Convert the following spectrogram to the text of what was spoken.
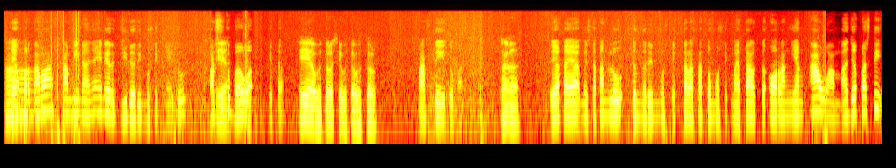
Yang Ah. pertama, stamina-nya energi dari musiknya itu pasti Iya. ke bawah kita. Iya betul sih betul betul. Pasti itu, Mas. Ya kayak misalkan lu dengerin musik salah satu musik metal ke orang yang awam aja pasti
